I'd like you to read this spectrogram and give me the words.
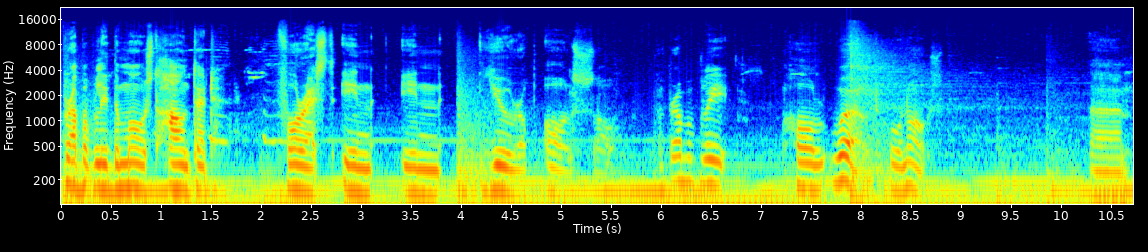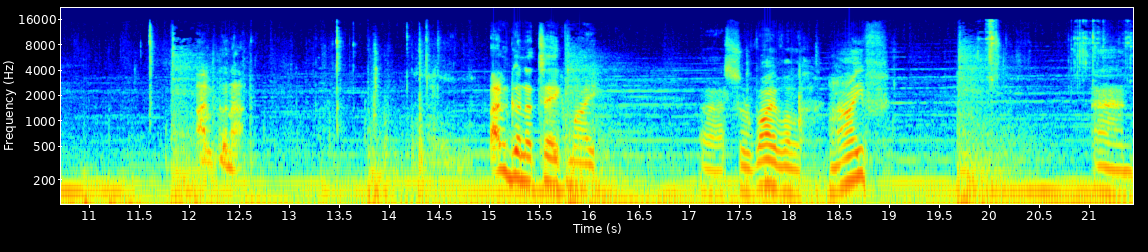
probably the most haunted forest in in Europe also and probably whole world who knows um, I'm gonna I'm gonna take my uh, survival knife and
